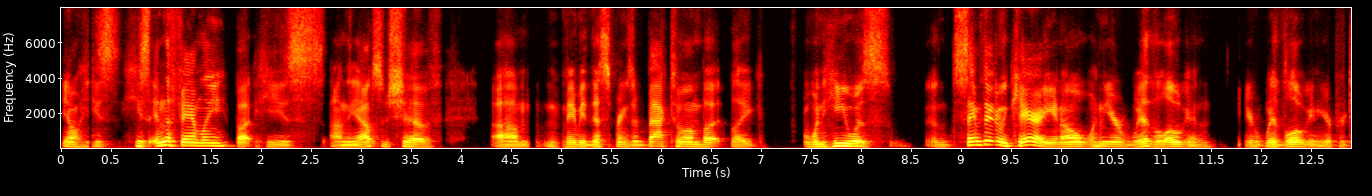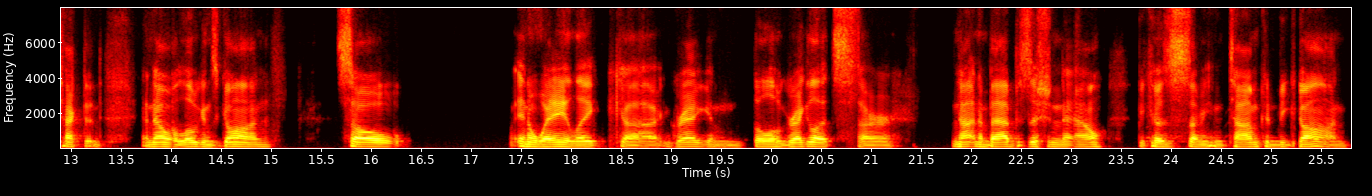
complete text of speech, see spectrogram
you know, he's he's in the family, but he's on the outs of Shiv. Um, maybe this brings her back to him, but like when he was same thing with Kerry, you know, when you're with Logan, you're with Logan, you're protected. And now Logan's gone. So in a way, like uh, Greg and the little Greglets are not in a bad position now because I mean Tom could be gone,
